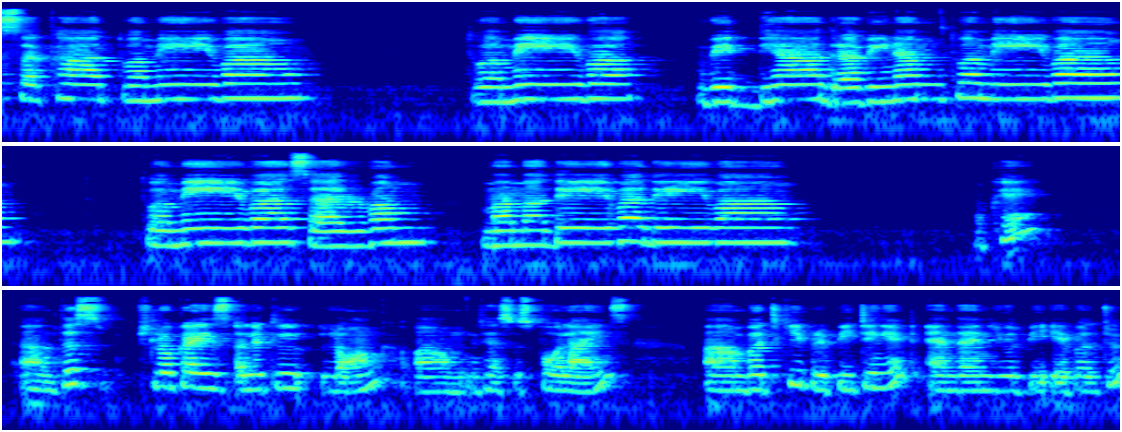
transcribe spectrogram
सखा त्वमेव त्वमेव विद्याद्रविणं त्वमेव त्वमेव सर्वं मम देव देवा Okay? Um, this shloka is a little long. Um, it has just four lines. Um, but keep repeating it and then you will be able to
